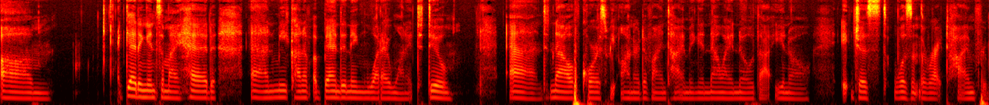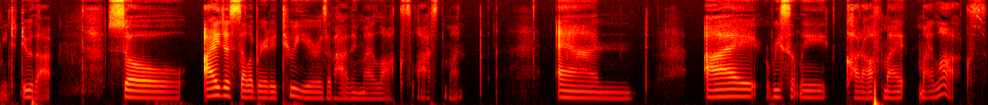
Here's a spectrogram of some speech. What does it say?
um getting into my head and me kind of abandoning what I wanted to do. And now, of course, we honor divine timing. And now I know that, you know, it just wasn't the right time for me to do that. So I just celebrated two years of having my locks last month. And I recently cut off my, my locks.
